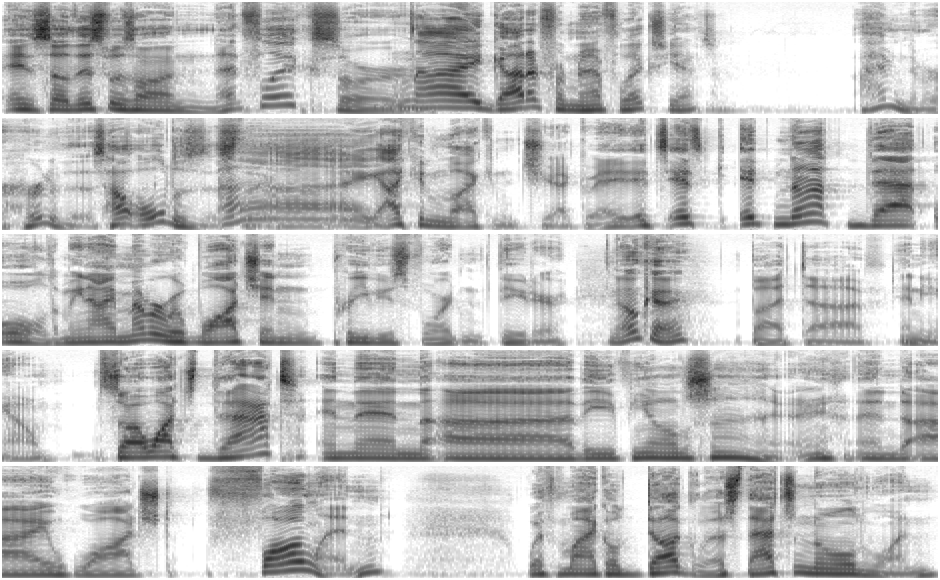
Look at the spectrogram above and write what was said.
And so this was on Netflix or I got it from Netflix, yes. I've never heard of this. How old is this thing? I, I can I can check. It's it's it's not that old. I mean, I remember watching previews for it in theater. Okay. But uh, anyhow, so I watched that, and then uh, the fiance, and I watched Fallen with Michael Douglas. That's an old one.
